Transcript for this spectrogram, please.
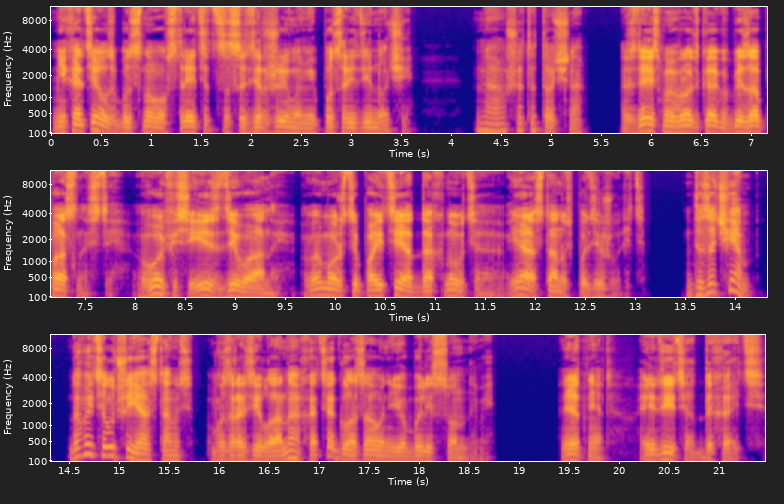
Не хотелось бы снова встретиться с содержимыми посреди ночи. «Да уж, это точно». «Здесь мы вроде как в безопасности. В офисе есть диваны. Вы можете пойти отдохнуть, а я останусь подежурить». «Да зачем? Давайте лучше я останусь», — возразила она, хотя глаза у нее были сонными. «Нет-нет, идите, отдыхайте».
